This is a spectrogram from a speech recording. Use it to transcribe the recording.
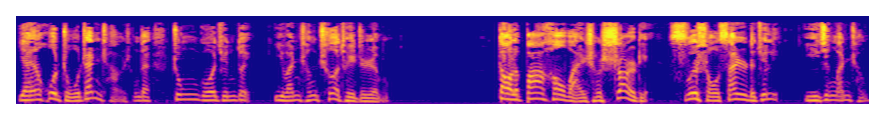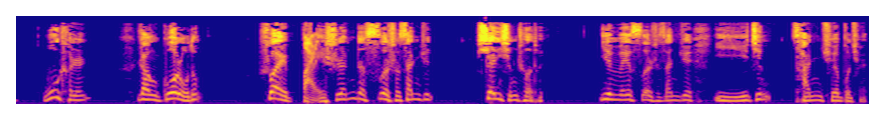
掩护主战场上的中国军队，已完成撤退之任务。到了八号晚上十二点，死守三日的军令已经完成，吴可忍让郭汝栋率百十人的四十三军先行撤退，因为四十三军已经。残缺不全，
